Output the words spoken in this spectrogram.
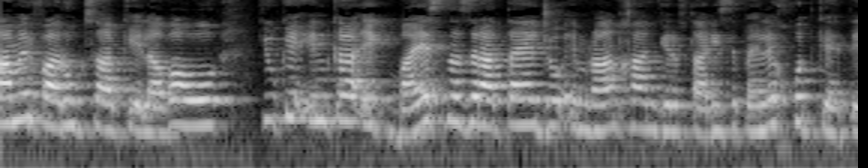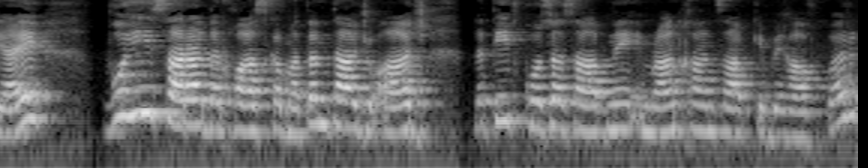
आमिर फारूक साहब के अलावा हो, क्योंकि इनका एक बायस नज़र आता है, जो इमरान खान गिरफ्तारी से पहले खुद कहते आए, वही सारा दरख्वास्त का मतन था जो आज लतीफ़ खोसा साहब ने इमरान खान साहब के बिहाफ पर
